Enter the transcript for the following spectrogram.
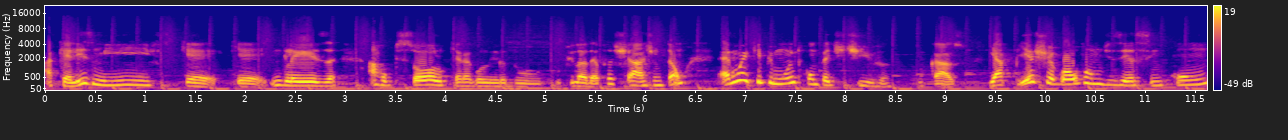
a Kelly Smith, que é, que é inglesa, a Rup Solo, que era goleira do, do Philadelphia Charge. Então, era uma equipe muito competitiva, no caso. E a Pia chegou, vamos dizer assim, com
